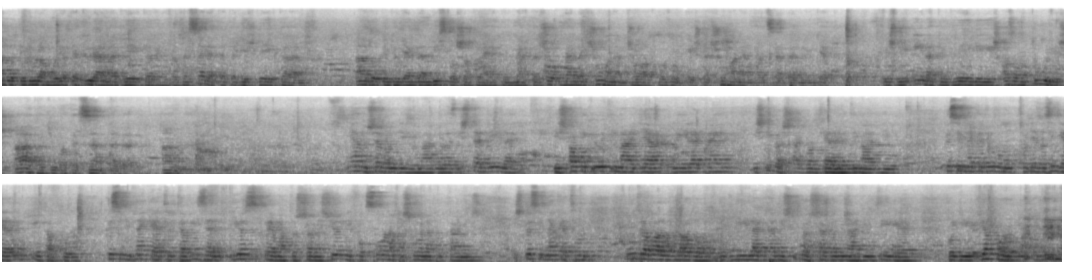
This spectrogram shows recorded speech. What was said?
Áldott egy Uram, hogy a Te türelmed végtelen, a Te szereteted is végtelen. Áldott egy, hogy ebben biztosak lehetünk, mert Te so, benned soha nem csalatkozunk, és Te soha nem hagysz el bennünket. És mi életünk végéig és azon túl is áthatjuk a Te szent neved. Amen. János evangéliumából az Isten lélek, és akik őt imádják lélekben, és igazságban kell őt imádniuk. Köszönjük neked, Urunk, hogy ez az ige útmutató. Köszönjük neked, hogy te a vízen jössz folyamatosan, és jönni fogsz holnap és holnap után is. És köszönjük neked, hogy útra való adod, hogy lélekben és igazságban imádjunk téged, hogy gyakoroljuk, hogy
